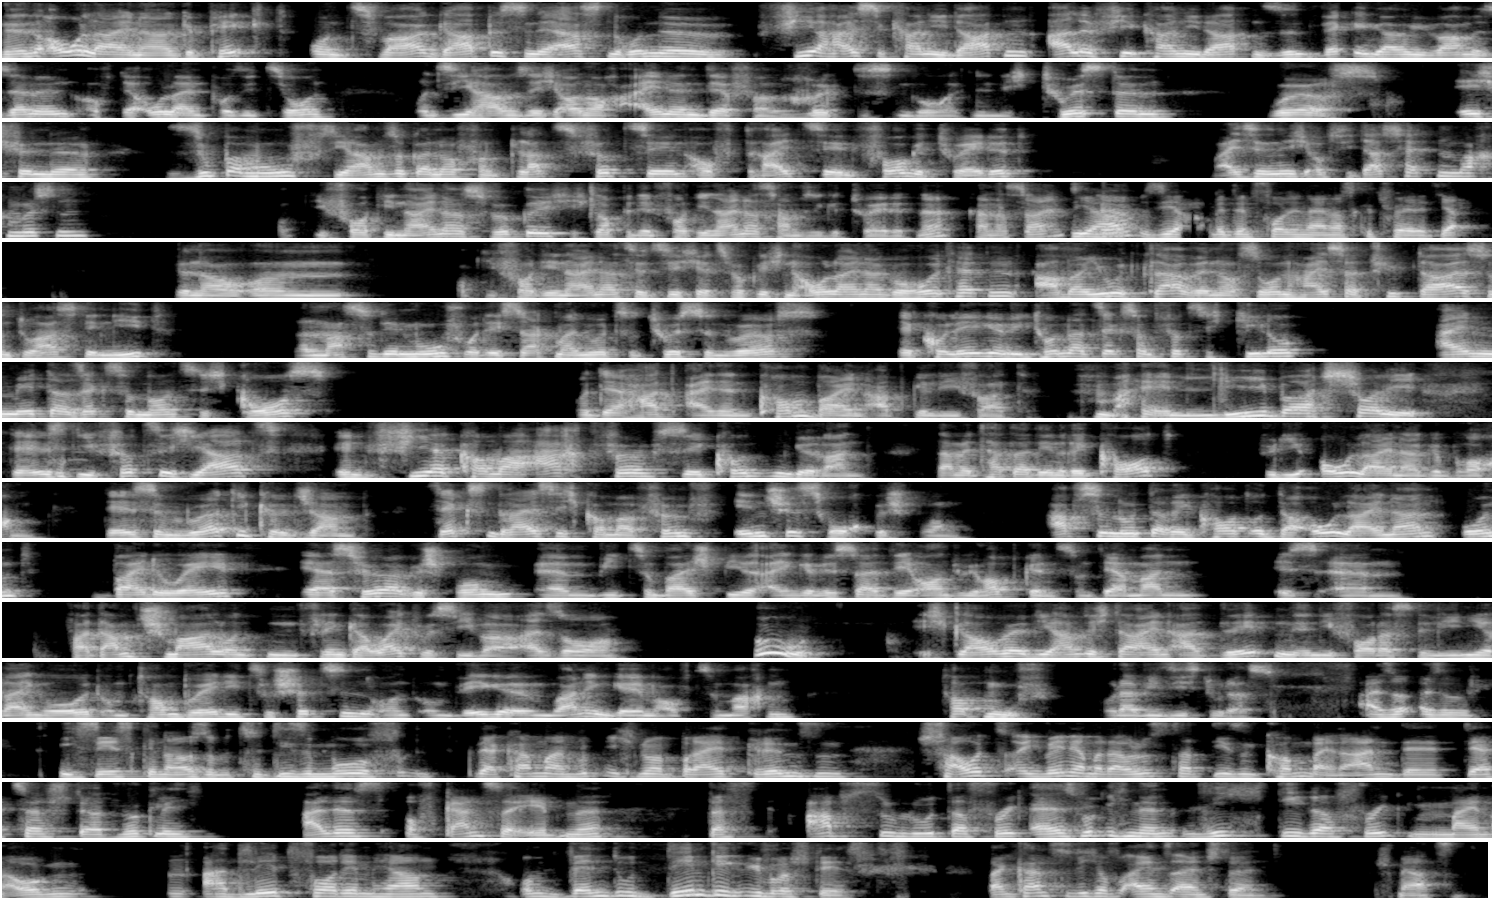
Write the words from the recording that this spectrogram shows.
einen O-Liner gepickt. Und zwar gab es in der ersten Runde vier heiße Kandidaten. Alle vier Kandidaten sind weggegangen wie warme Semmeln auf der O-Line-Position. Und sie haben sich auch noch einen der verrücktesten geholt, nämlich Tristan Wirfs. Ich finde, super Move. Sie haben sogar noch von Platz 14 auf 13 vorgetradet. Weiß ich nicht, ob sie das hätten machen müssen ob die 49ers wirklich, ich glaube, mit den 49ers haben sie getradet, ne? Kann das sein? Sie, ja? haben, sie haben mit den 49ers getradet, ja. Genau, um, ob die 49ers jetzt sich jetzt wirklich einen O-Liner geholt hätten. Aber gut, klar, wenn noch so ein heißer Typ da ist und du hast den Need, dann machst du den Move und ich sag mal nur zu Twist and Worth. Der Kollege wiegt 146 Kilo, 1,96 Meter groß und der hat einen Combine abgeliefert. Mein lieber Scholli, der ist die 40 Yards in 4,85 Sekunden gerannt. Damit hat er den Rekord für die O-Liner gebrochen. Der ist im Vertical Jump 36,5 Inches hochgesprungen. Absoluter Rekord unter O-Linern und, by the way, er ist höher gesprungen, ähm, wie zum Beispiel ein gewisser DeAndre Hopkins. Und der Mann ist ähm, verdammt schmal und ein flinker Wide Receiver. Also, huh, ich glaube, die haben sich da einen Athleten in die vorderste Linie reingeholt, um Tom Brady zu schützen und um Wege im Running Game aufzumachen. Top Move. Oder wie siehst du das? Also, also ich sehe es genauso. Zu diesem Move, da kann man wirklich nur breit grinsen. Schaut euch, wenn ihr mal da Lust habt, diesen Combine an. Der, der zerstört wirklich alles auf ganzer Ebene. Das absoluter Freak. Er ist wirklich ein richtiger Freak in meinen Augen. Ein Athlet vor dem Herrn. Und wenn du dem gegenüberstehst, dann kannst du dich auf eins einstellen. Schmerzen.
